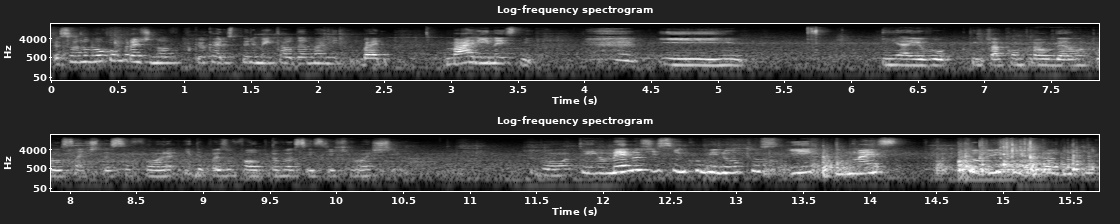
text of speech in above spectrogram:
eu só não vou comprar de novo porque eu quero experimentar o da Mari, Marina Smith. E, e aí eu vou tentar comprar o dela pelo site da Sephora e depois eu falo pra vocês o que eu achei. Bom, eu tenho menos de 5 minutos e mais tudo isso de produto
